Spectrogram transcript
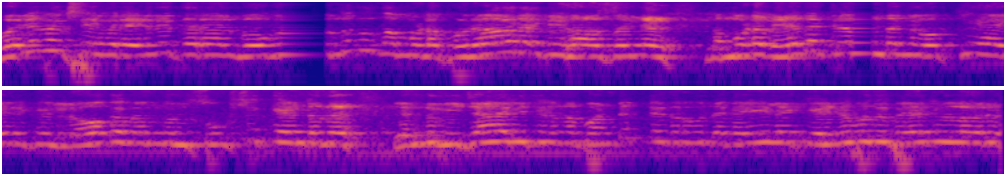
ഒരുപക്ഷെ ഇവർ എഴുതി തരാൻ പോകുന്നത് നമ്മുടെ പുരാണ ഇതിഹാസങ്ങൾ നമ്മുടെ വേദഗ്രന്ഥങ്ങൾ ഒക്കെ ആയിരിക്കും ലോകമെന്നും സൂക്ഷിക്കേണ്ടത് എന്ന് വിചാരിച്ചിരുന്ന പണ്ഡിറ്റ് നെഹ്റുവിന്റെ കയ്യിലേക്ക് എഴുപത് പേജുള്ള ഒരു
